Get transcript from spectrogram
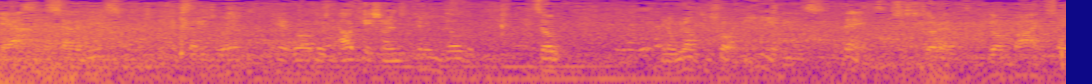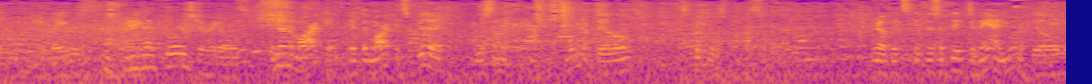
gas in the 70s, like 72. Okay, well, there's an allocation on it. You build. So you know, we don't control any of these things. It's just you go to go and buy. So, you know, labor's constrained, materials. And then the market. If the market's good, we're selling. We're going to build as quickly as possible. You know, if it's if there's a big demand, you want to build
